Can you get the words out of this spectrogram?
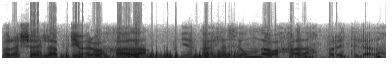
Para allá es la primera bajada y acá es la segunda bajada para este lado.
